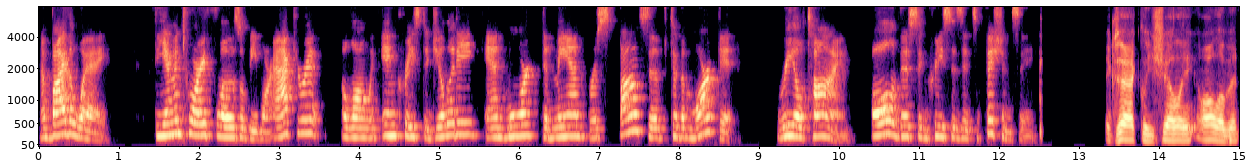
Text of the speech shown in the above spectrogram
And by the way, the inventory flows will be more accurate, along with increased agility and more demand responsive to the market real time. All of this increases its efficiency. Exactly, Shelley, all of it.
